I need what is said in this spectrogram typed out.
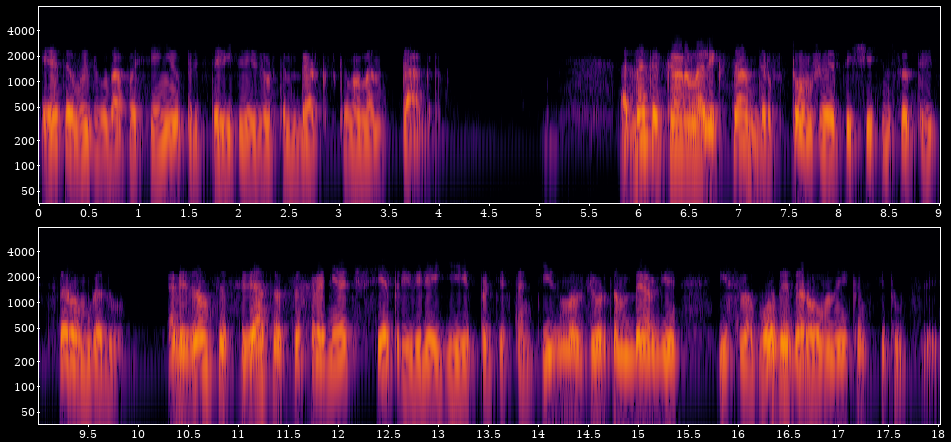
и это вызвало опасения у представителей Вюртембергского ландтага. Однако Карл Александр в том же 1732 году обязался свято сохранять все привилегии протестантизма в Вюртемберге и свободы, дарованные Конституцией.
